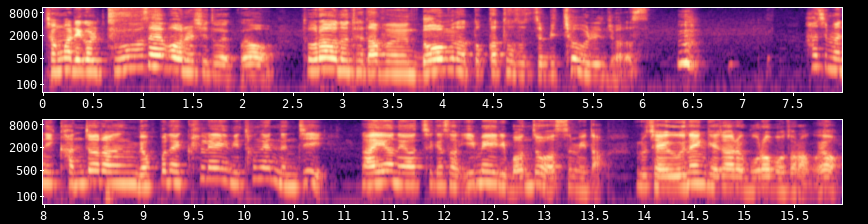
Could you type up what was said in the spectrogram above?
정말 이걸 두세 번을 시도했고요. 돌아오는 대답은 너무나 똑같아서 진짜 미쳐버리는 줄 알았어. 하지만 이 간절한 몇 번의 클레임이 통했는지 라이언에어 측에서 이메일이 먼저 왔습니다. 그리고 제 은행 계좌를 물어보더라고요.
